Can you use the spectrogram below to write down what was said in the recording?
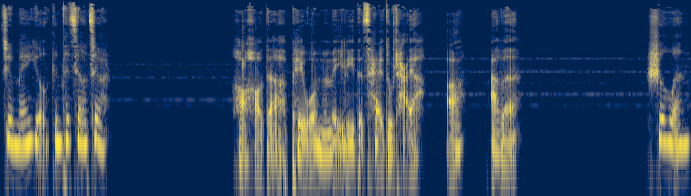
就没有跟他较劲儿。好好的陪我们美丽的蔡督察呀！啊，阿文。说完，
